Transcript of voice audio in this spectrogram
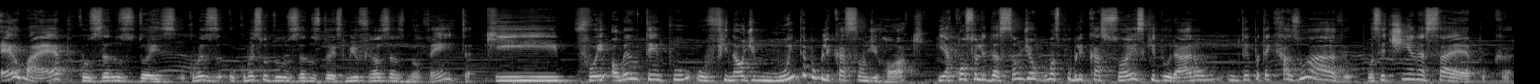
é uma época, os anos dois, o começo, o começo dos anos 2000, final dos anos 90, que foi ao mesmo tempo o final de muita publicação de rock e a consolidação de algumas publicações que duraram um tempo até que razoável. Você tinha nessa época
